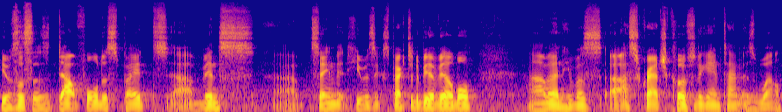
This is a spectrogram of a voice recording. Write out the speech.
he was listed as doubtful despite uh, Vince uh, saying that he was expected to be available. Um, and then he was uh, scratched closer to game time as well.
